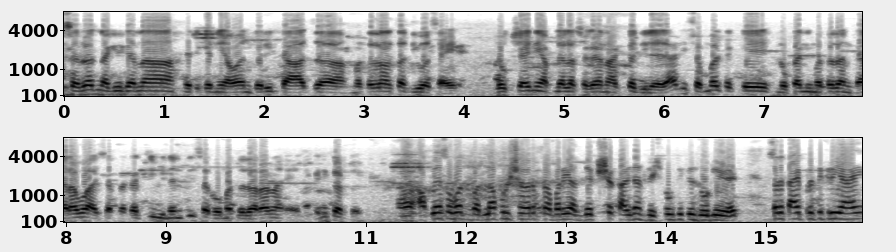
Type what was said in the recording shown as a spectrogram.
सर्वच नागरिकांना या ठिकाणी आवाहन करीत का आज मतदानाचा दिवस आहे. लोकशाहीने आपल्याला सगळ्यांना हक्क दिलेला आहे आणि शंभर टक्के लोकांनी मतदान करावं अशा प्रकारची विनंती सर्व मतदारांना या ठिकाणी करतोय. आपल्यासोबत बदलापूर शहर प्रभारी अध्यक्ष कालिदास देशमुख देखील जोडलेले आहेत. सर काय प्रतिक्रिया आहे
